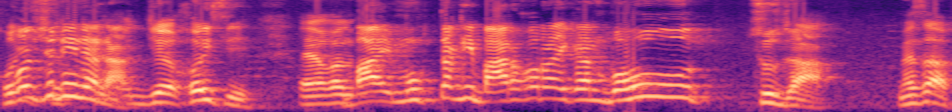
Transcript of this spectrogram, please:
কইছেন না না। যে কইছি। এখন ভাই মুখটা কি বার করা এখান বহুত সুজা। মেসাব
